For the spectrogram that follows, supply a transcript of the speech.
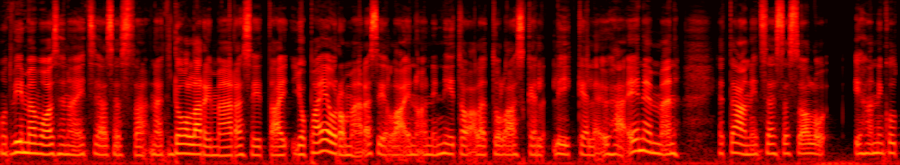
Mutta viime vuosina itse asiassa näitä dollarimääräisiä tai jopa euromääräisiä lainoja, niin niitä on alettu laskea liikkeelle yhä enemmän, ja tämä on itse asiassa ollut ihan niin kuin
